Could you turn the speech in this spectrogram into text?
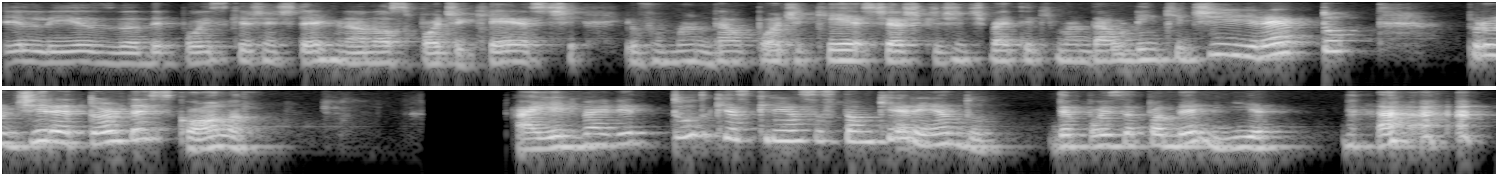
Beleza, depois que a gente terminar nosso podcast, eu vou mandar o podcast. Acho que a gente vai ter que mandar o link direto para o diretor da escola. Aí ele vai ver tudo que as crianças estão querendo depois da pandemia.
